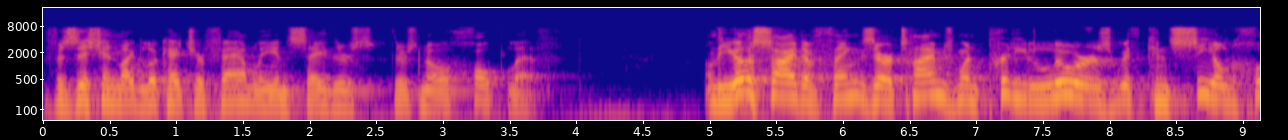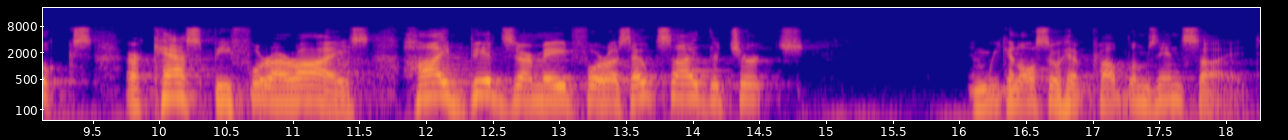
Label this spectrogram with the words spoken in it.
A physician might look at your family and say there's, there's no hope left. On the other side of things, there are times when pretty lures with concealed hooks are cast before our eyes. High bids are made for us outside the church, And we can also have problems inside.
